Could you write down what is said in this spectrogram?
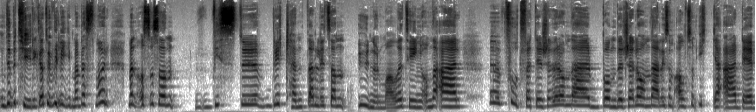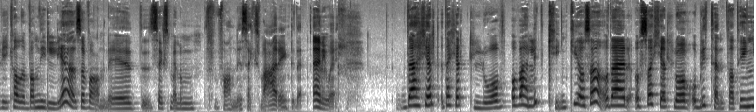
Det betyr ikke at du vil ligge med bestemor, men også sånn Hvis du blir tent av litt sånn unormale ting, om det er eh, fotfetisj, eller om det er bondage, eller om det er liksom alt som ikke er det vi kaller vanilje, altså vanlig sex mellom Vanlig sex, hva er egentlig det? Anyway. Det er, helt, det er helt lov å være litt kinky også, og det er også helt lov å bli tent av ting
